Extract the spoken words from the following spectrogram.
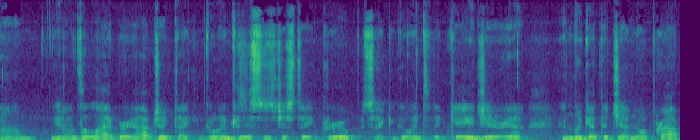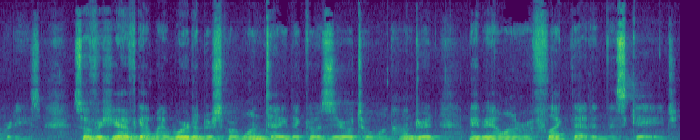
um, you know, of the library object, I can go in because this is just a group. So I can go into the gauge area and look at the general properties. So over here, I've got my word underscore one tag that goes zero to 100. Maybe I want to reflect that in this gauge.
